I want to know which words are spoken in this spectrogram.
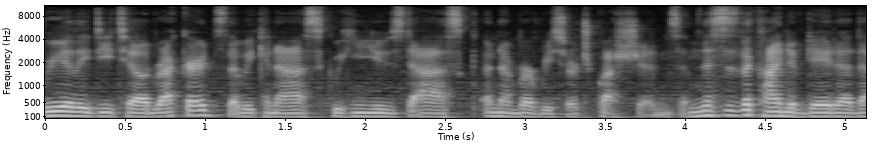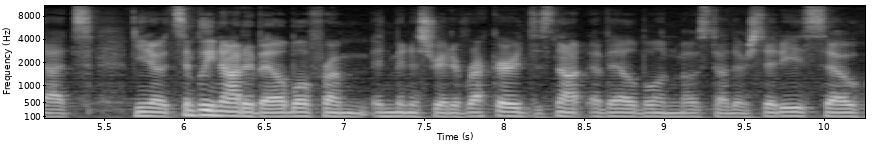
really detailed records that we can ask, we can use to ask a number of research questions. And this is the kind of data that's, you know, it's simply not available from administrative records. It's not available in most other cities. So,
